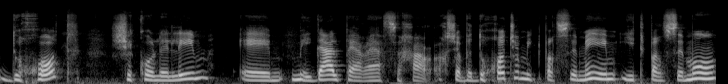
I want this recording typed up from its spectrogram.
דוחות שכוללים אה, מידע על פערי השכר. עכשיו, הדוחות שמתפרסמים, יתפרסמו,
